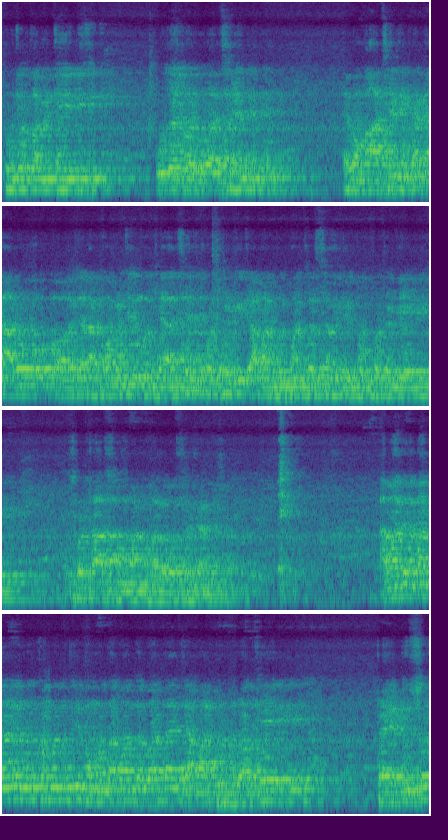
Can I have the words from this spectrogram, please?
পুজো কমিটির উদয়বাবু আছেন এবং আছেন এখানে আরও যারা কমিটির মধ্যে আছেন, প্রত্যেকেই জামালপুর পঞ্চায়েত সমিতির পক্ষ থেকে শ্রদ্ধা, সম্মান, ভালোবাসা জানাই। আমাদের মাননীয় মুখ্যমন্ত্রী মমতা বন্দ্যোপাধ্যায় জামালপুর ব্লকে প্রায় দুশো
